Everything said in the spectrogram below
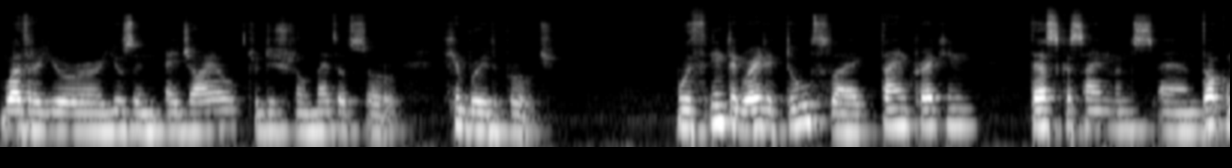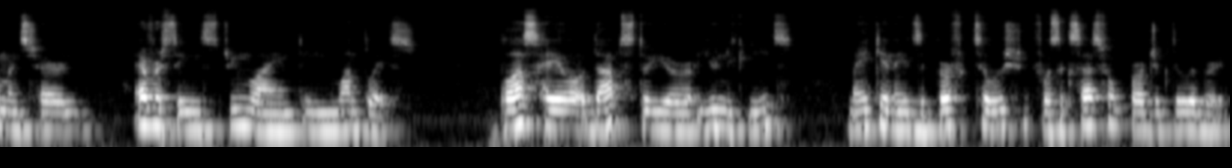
whether you're using agile, traditional methods, or hybrid approach with integrated tools like time tracking, task assignments, and document sharing, everything streamlined in one place. Plus, Halo adapts to your unique needs, making it the perfect solution for successful project delivery.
